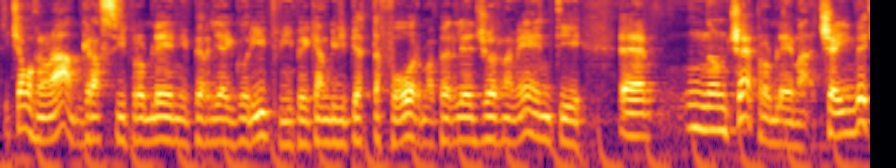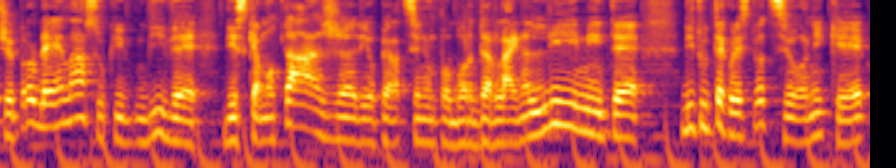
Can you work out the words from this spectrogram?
diciamo che non ha grossi problemi per gli algoritmi, per i cambi di piattaforma, per gli aggiornamenti. Eh, non c'è problema, c'è invece problema su chi vive di escamotage, di operazioni un po' borderline al limite, di tutte quelle situazioni che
